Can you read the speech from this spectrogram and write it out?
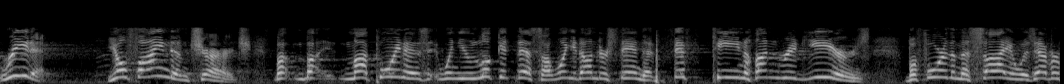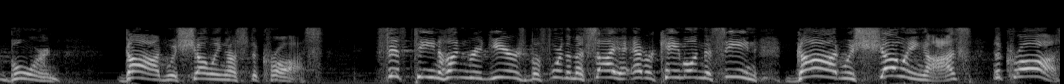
read it. You'll find Him, church. But, but my point is, when you look at this, I want you to understand that 1500 years before the Messiah was ever born, God was showing us the cross. 1500 years before the Messiah ever came on the scene, God was showing us the cross.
